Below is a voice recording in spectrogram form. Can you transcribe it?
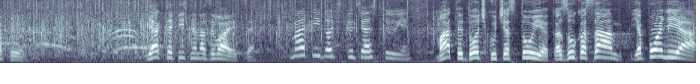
Дякую. Як ця пісня називається? Мати й дочку частує. Мати дочку частує. Казука Сан, Японія.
